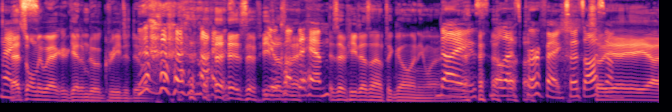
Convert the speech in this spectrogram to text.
Nice. That's the only way I could get him to agree to do it. nice. as if he You doesn't come to him. As if he doesn't have to go anywhere. Nice. No, that's perfect. That's awesome. So yeah, yeah, yeah. I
